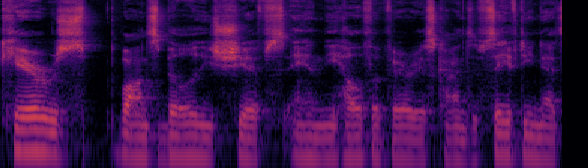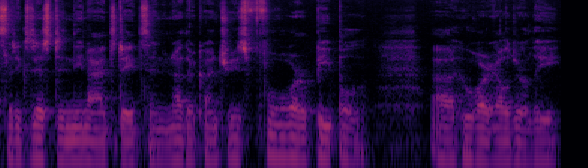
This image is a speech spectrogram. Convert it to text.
care responsibility shifts and the health of various kinds of safety nets that exist in the United States and in other countries for people uh, who are elderly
